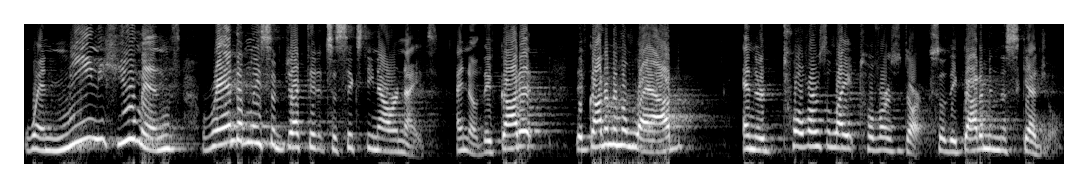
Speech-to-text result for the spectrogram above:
when mean humans randomly subjected it to 16 hour nights. I know, they've got it, they've got them in a lab, and they're 12 hours of light, 12 hours of dark. So they've got them in the schedule.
